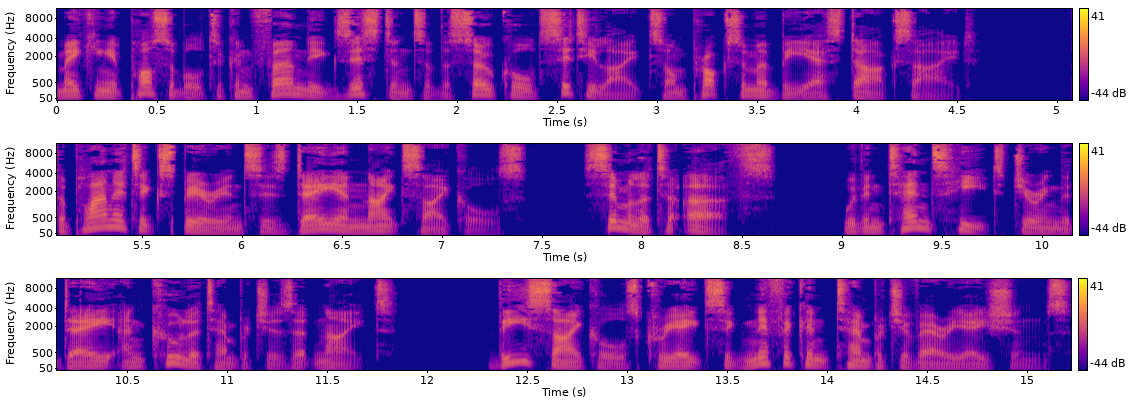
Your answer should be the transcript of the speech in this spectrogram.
making it possible to confirm the existence of the so-called city lights on Proxima B's dark side. The planet experiences day and night cycles, similar to Earth's, with intense heat during the day and cooler temperatures at night. These cycles create significant temperature variations,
